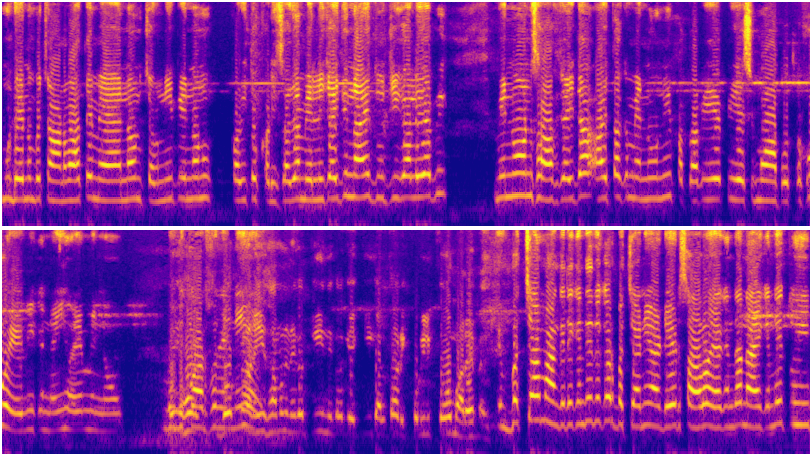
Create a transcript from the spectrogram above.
ਮੁੰਡੇ ਨੂੰ ਬਚਾਉਣ ਵਾਸਤੇ। ਮੈਂ ਇਹਨਾਂ ਨੂੰ ਚਾਹੁੰਦੀ ਵੀ ਇਹਨਾਂ ਨੂੰ ਕੜੀ ਤੋਂ ਕੜੀ ਸਜ਼ਾ ਮਿਲਣੀ ਚਾਹੀਦੀ। ਨਾ ਹੀ ਦੂਜੀ ਗੱਲ ਇਹ ਆ ਵੀ ਮੈਨੂੰ ਇਨਸਾਫ ਚਾਹੀਦਾ। ਅੱਜ ਤੱਕ ਮੈਨੂੰ ਨਹੀਂ ਪਤਾ ਵੀ ਇਹ, ਵੀ ਇਸ ਮਾਂ ਪੁੱਤ ਹੋਏ ਵੀ ਕਿ ਨਹੀਂ ਹੋਏ, ਮੈਨੂੰ ਵੀ ਕਾਰਫੋਰੇਟ ਨਹੀਂ ਹੋਏ। ਕਹਾਣੀ ਸਾਹਮਣੇ ਨਿਕਲ ਕੀ ਨਿਕਲ ਕੇ ਕੀ ਗੱਲ ਤੁਹਾਡੀ ਕੁੜੀ ਨੂੰ ਕਿਉਂ ਮਾਰਿਆ ਭਾਈ ਤੇ ਬੱਚਾ ਮੰਗਦੇ ਕਹਿੰਦੇ ਇਹਦੇ ਘਰ ਬੱਚਾ ਨਹੀਂ ਆ ਡੇਢ ਸਾਲ ਹੋਇਆ ਕਹਿੰਦਾ ਨਾ ਕਹਿੰਦੇ ਤੁਸੀਂ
